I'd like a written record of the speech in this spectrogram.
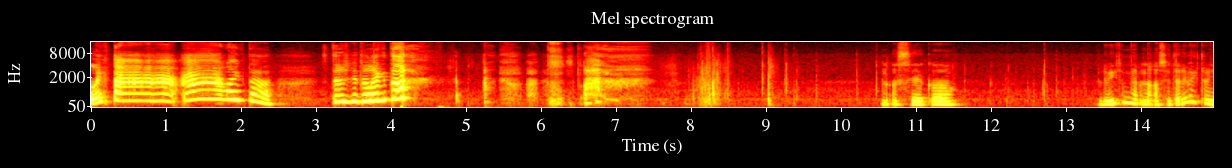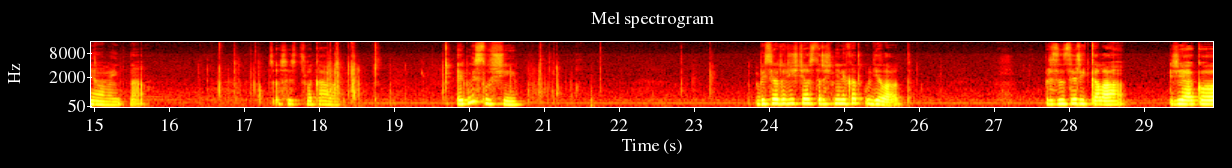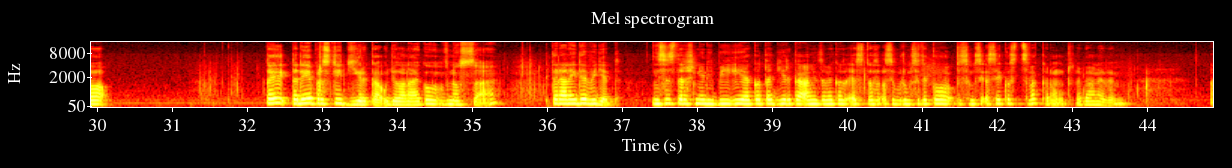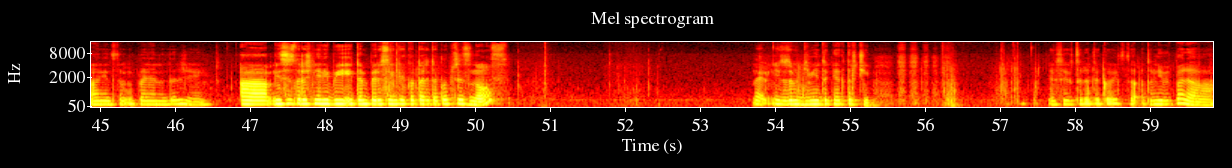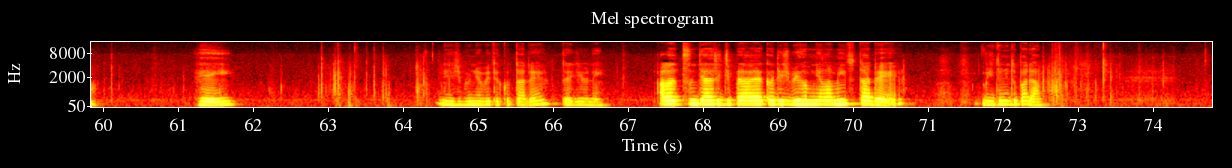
Lechtá! A, lechtá! Strašně to lechtá! No asi jako... Kde bych to měla? No asi tady bych to měla mít, ne? Co asi zcvakává. Jak mi sluší? Bych si ho totiž chtěla strašně nechat udělat. Protože jsem si říkala, že jako tady, tady je prostě dírka udělaná jako v nose, která nejde vidět. Mně se strašně líbí i jako ta dírka, ani tam jako, já to asi budu muset jako, to se musí asi jako zcvaknout, nebo já nevím. Ale nic tam úplně nedrží. A mně se strašně líbí i ten piercing jako tady takhle přes nos. Ne, mě to tam divně tak nějak trčí. Já si chci dát jako víc to, a to mě vypadává. Hej. Když by měl být jako tady, to je divný. Ale to jsem chtěla říct, že právě jako když by ho měla mít tady, vidíte, mě to padá.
